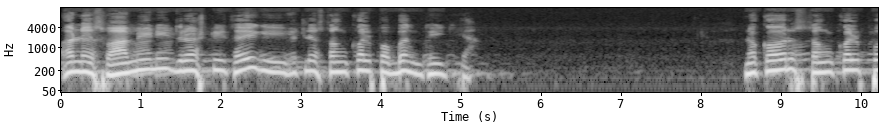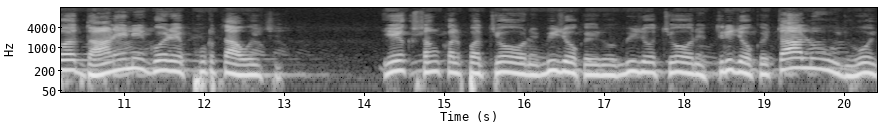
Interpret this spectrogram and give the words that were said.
અને સ્વામીની દ્રષ્ટિ થઈ ગઈ એટલે સંકલ્પ બંધ થઈ ગયા. નકર સંકલ્પ ધાણીની ગોળે ફૂટતા હોય છે. એક સંકલ્પ થયો ને બીજો કર્યો, બીજો થયો ને ત્રીજો કર્યો, ચાલુ જ હોય.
